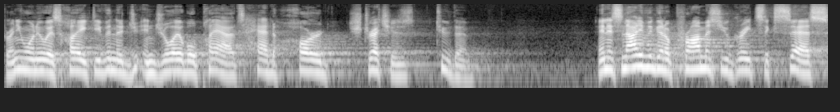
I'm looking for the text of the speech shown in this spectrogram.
For anyone who has hiked, even the enjoyable paths had hard stretches to them. And it's not even going to promise you great success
